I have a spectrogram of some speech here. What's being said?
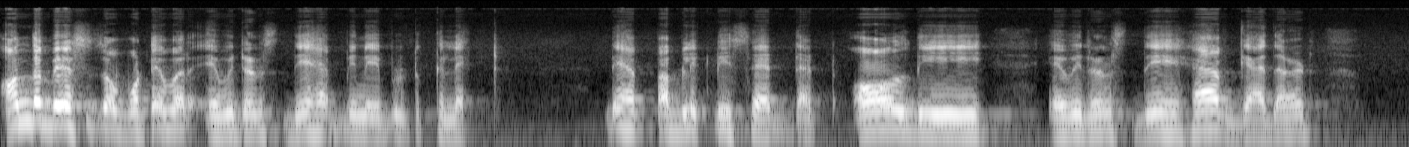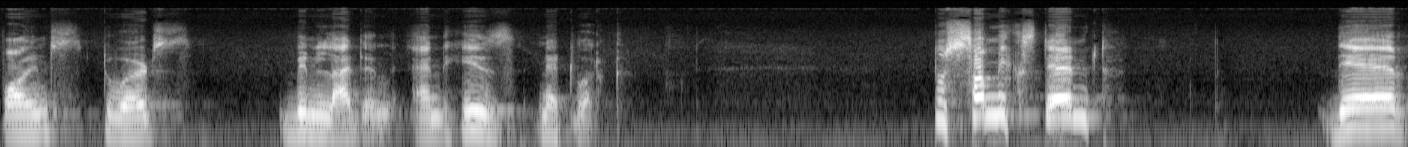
on the basis of whatever evidence they have been able to collect, they have publicly said that all the evidence they have gathered points towards bin Laden and his network. To some extent, their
